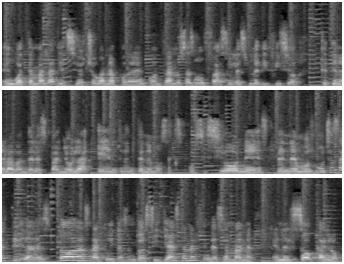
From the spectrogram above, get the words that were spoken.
En Guatemala 18 van a poder encontrarnos. Es muy fácil, es un edificio que tiene la bandera española. Entren, tenemos exposiciones, tenemos muchas actividades, todas gratuitas. Entonces, si ya están el fin de semana en el Zócalo,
